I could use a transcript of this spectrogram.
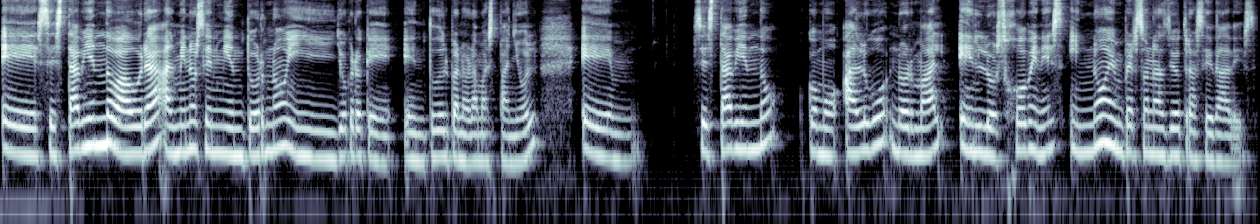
eh, se está viendo ahora, al menos en mi entorno y yo creo que en todo el panorama español, em, se está viendo como algo normal en los jóvenes y no en personas de otras edades.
